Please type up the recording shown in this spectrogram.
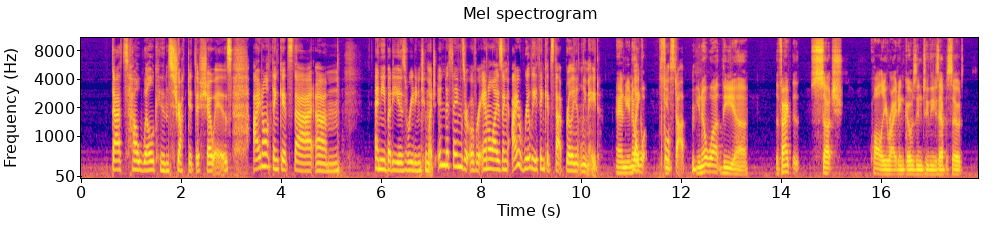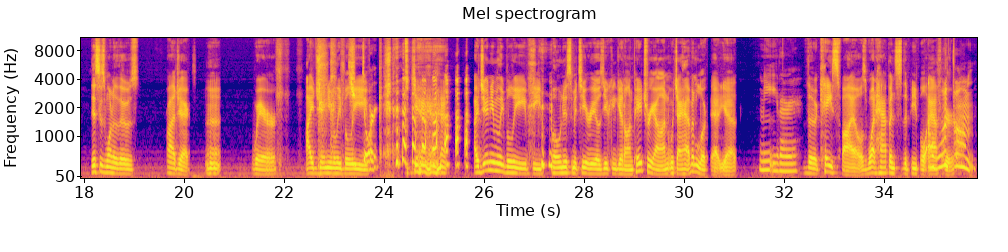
that's how well constructed the show is. I don't think it's that um anybody is reading too much into things or overanalyzing. I really think it's that brilliantly made. And you know like what? full stop. You know what? The uh, the fact that such quality writing goes into these episodes, this is one of those projects where I genuinely believe Dork. Yeah. I genuinely believe the bonus materials you can get on Patreon, which I haven't looked at yet, me either. the case files, what happens to the people I want after, them.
